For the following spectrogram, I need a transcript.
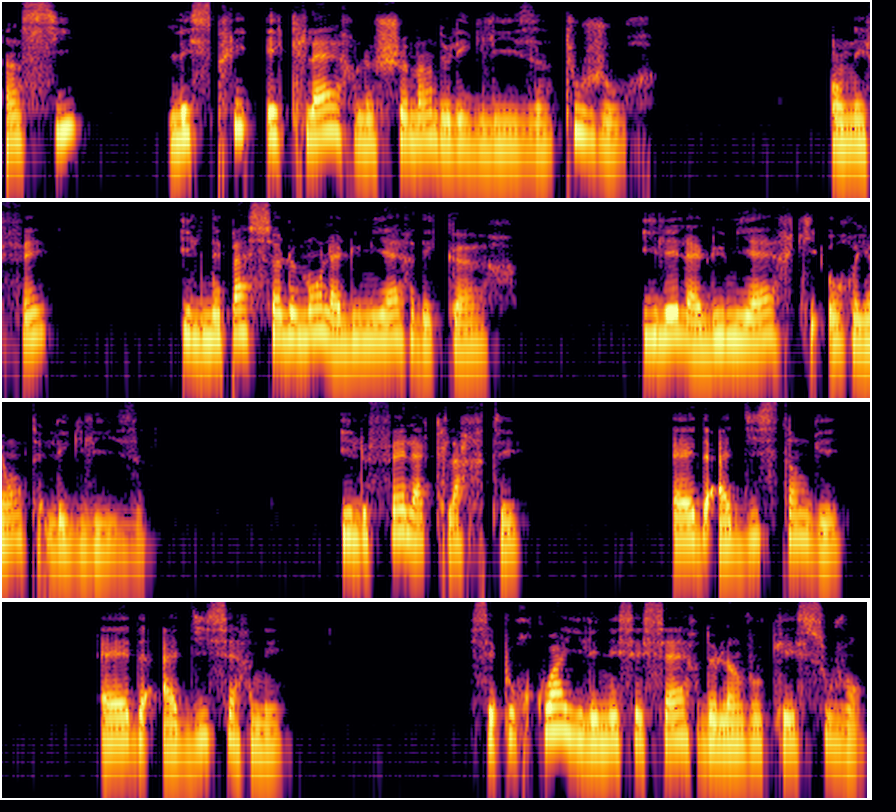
Ainsi, l'Esprit éclaire le chemin de l'Église toujours. En effet, il n'est pas seulement la lumière des cœurs, il est la lumière qui oriente l'Église. Il fait la clarté, aide à distinguer, aide à discerner. C'est pourquoi il est nécessaire de l'invoquer souvent.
